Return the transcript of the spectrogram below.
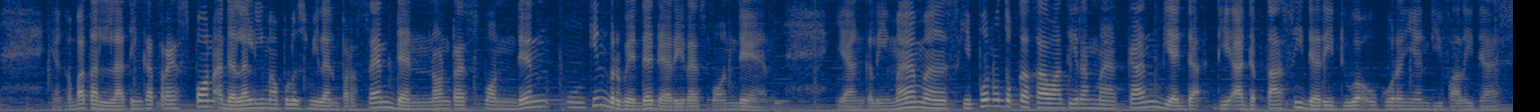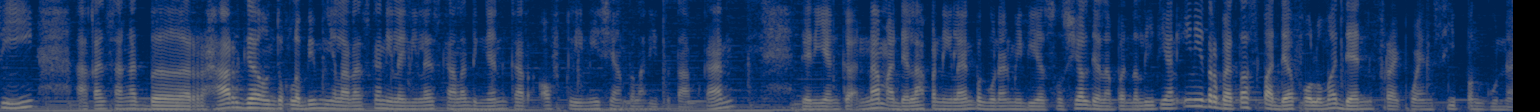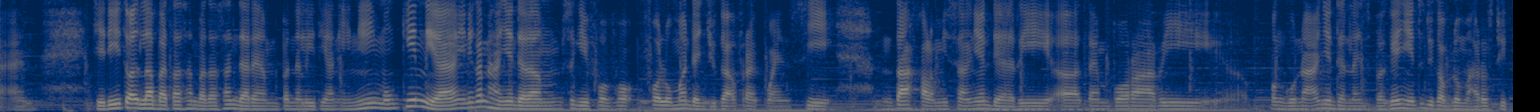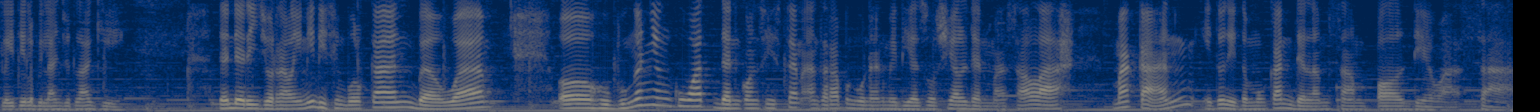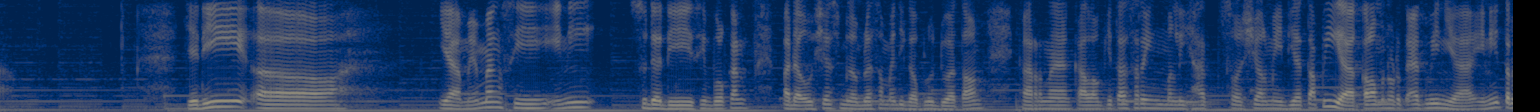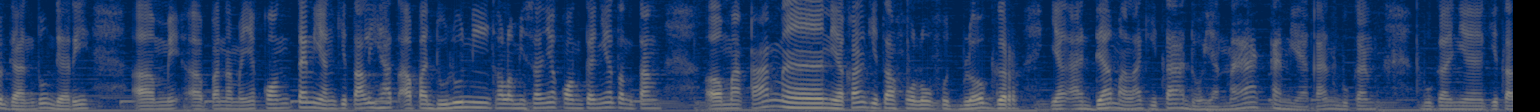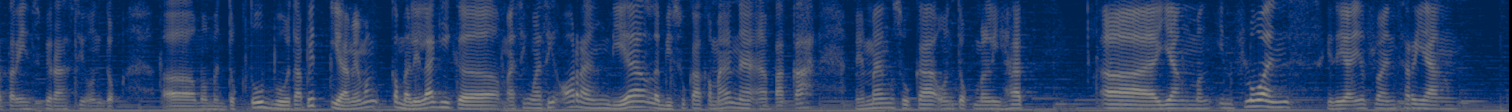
Yang keempat adalah tingkat respon adalah 59% dan non-responden mungkin berbeda dari responden. Yang kelima, meskipun untuk kekhawatiran makan diadaptasi dari dua ukuran yang divalidasi, akan sangat berharga untuk lebih menyelaraskan nilai-nilai skala dengan cut-off klinis yang telah ditetapkan. Dan yang keenam adalah penilaian penggunaan media sosial dalam penelitian ini terbatas pada volume dan frekuensi penggunaan. Jadi itu adalah batasan-batasan dalam penelitian ini. Mungkin ya, ini kan hanya dalam segi volume dan juga frekuensi. Entah kalau misalnya dari uh, temporary eh, penggunaannya dan lain sebagainya itu juga belum harus diteliti lebih lanjut lagi. Dan dari jurnal ini disimpulkan bahwa uh, hubungan yang kuat dan konsisten antara penggunaan media sosial dan masalah makan itu ditemukan dalam sampel dewasa. Jadi uh, ya memang sih ini sudah disimpulkan pada usia 19 sampai 32 tahun. Karena kalau kita sering melihat sosial media tapi ya kalau menurut Edwin ya ini tergantung dari um, apa namanya konten yang kita lihat. Apa dulu nih kalau misalnya kontennya tentang uh, makanan ya kan kita follow food blogger yang ada malah kita doyan makan ya kan? Bukan bukannya kita terinspirasi untuk uh, membentuk tubuh tapi ya memang kembali lagi ke masing-masing orang. Dia lebih suka ke mana? Apakah memang suka untuk melihat uh, yang menginfluence gitu ya influencer yang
